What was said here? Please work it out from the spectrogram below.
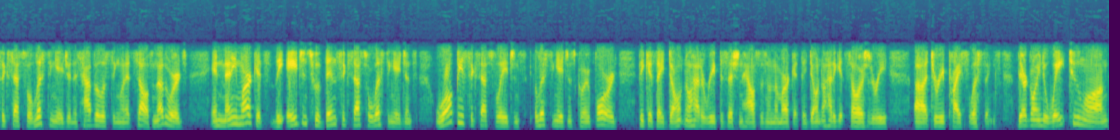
successful listing agent is have the listing when it sells. In other words, in many markets, the agents who have been successful listing agents won't be successful agents, listing agents going forward because they don't know how to reposition houses in the market. They don't know how to get sellers to re, uh, to reprice listings. They're going to wait too long.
